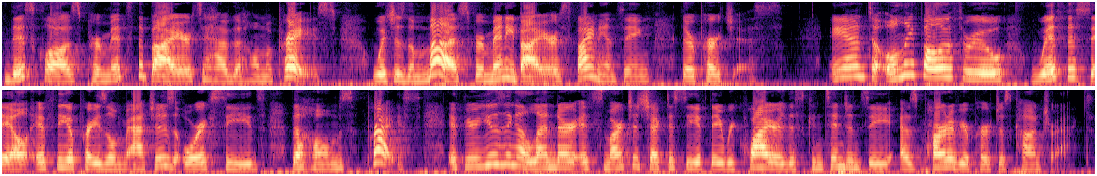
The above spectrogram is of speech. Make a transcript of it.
This clause permits the buyer to have the home appraised, which is a must for many buyers financing their purchase. And to only follow through with the sale if the appraisal matches or exceeds the home's price. If you're using a lender, it's smart to check to see if they require this contingency as part of your purchase contract.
